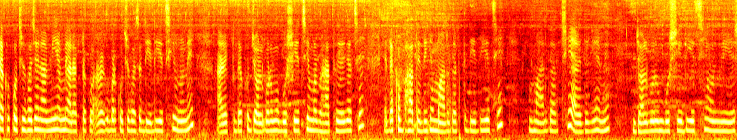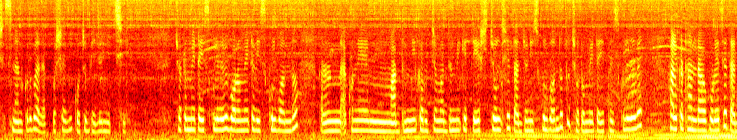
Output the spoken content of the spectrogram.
দেখো কচু ভাজা নামিয়ে আমি আর একটা আরেকবার কচু ভাজা দিয়ে দিয়েছি উনুনে। আর একটু দেখো জল গরমও বসিয়েছি, আমার ভাত হয়ে গেছে। এ দেখো ভাত এদিকে মার গাড়তে দিয়ে দিয়েছি। মার গাড়ছি, আর এদিকে আমি জল গরম বসিয়ে দিয়েছি। আমার মেয়ে এসে স্নান করব, আর এক পাশে আমি কচু ভেজে নিচ্ছি। ছোটো মেয়েটা স্কুলে যাবে, বড় মেয়েটার স্কুল বন্ধ। কারণ এখন মাধ্যমিক আর উচ্চ মাধ্যমিকের টেস্ট চলছে, তার জন্য স্কুল বন্ধ। তো ছোটো মেয়েটা স্কুলে যাবে। হালকা ঠান্ডাও পড়েছে, তার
